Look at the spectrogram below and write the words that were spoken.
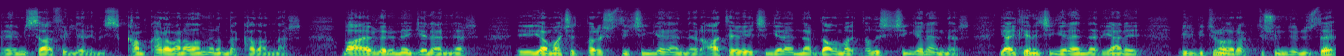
misafirlerimiz, kamp karavan alanlarında kalanlar, bağ evlerine gelenler, e, paraşütü için gelenler, ATV için gelenler, dalma, dalış için gelenler, yelken için gelenler yani bir bütün olarak düşündüğünüzde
